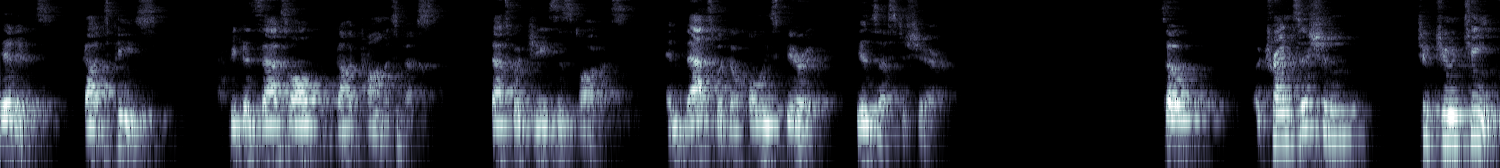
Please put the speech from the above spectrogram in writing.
it is God's peace, because that's all God promised us. That's what Jesus taught us. And that's what the Holy Spirit gives us to share. So, a transition to Juneteenth.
